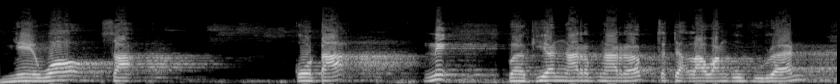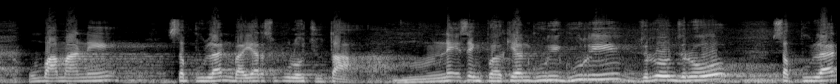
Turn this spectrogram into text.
Nyewa sak kota nek bagian ngarep-ngarep cedak lawang kuburan umpamane sebulan bayar 10 juta. Nek sing bagian guri-guri jero-jero sebulan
